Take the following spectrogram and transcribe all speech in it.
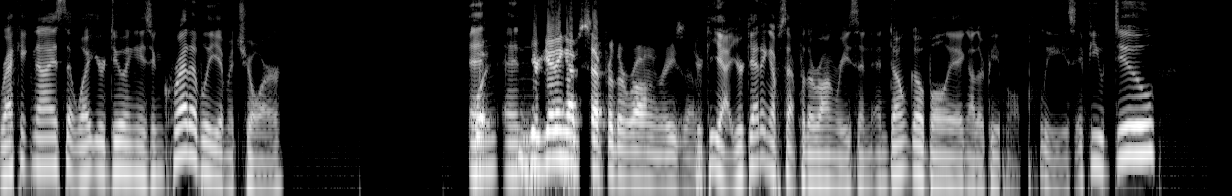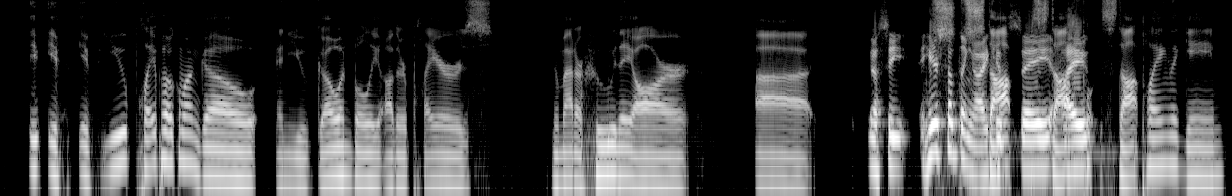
recognize that what you're doing is incredibly immature and What- and you're getting upset for the wrong reason. you're, yeah, you're getting upset for the wrong reason, and don't go bullying other people, please. If you do, if if if you play Pokemon Go and you go and bully other players, no matter who they are, uh, now, see, here's something I stop, could say. Stop, I stop playing the game.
